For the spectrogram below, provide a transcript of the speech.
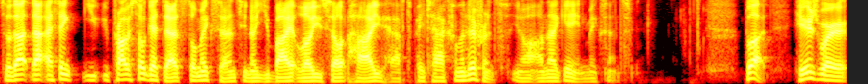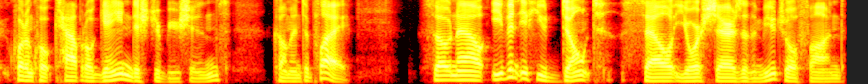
So that, that I think you, you, probably still get that. Still makes sense. You know, you buy it low, you sell it high, you have to pay tax on the difference. You know, on that gain makes sense. But here's where quote unquote capital gain distributions come into play. So now, even if you don't sell your shares of the mutual fund,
